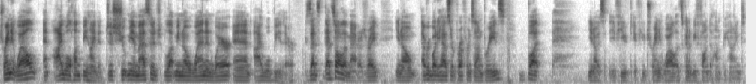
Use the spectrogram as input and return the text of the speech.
train it well and I will hunt behind it. Just shoot me a message, let me know when and where and I will be there. Cuz that's that's all that matters, right? You know, everybody has their preference on breeds, but you know, if you if you train it well, it's going to be fun to hunt behind.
